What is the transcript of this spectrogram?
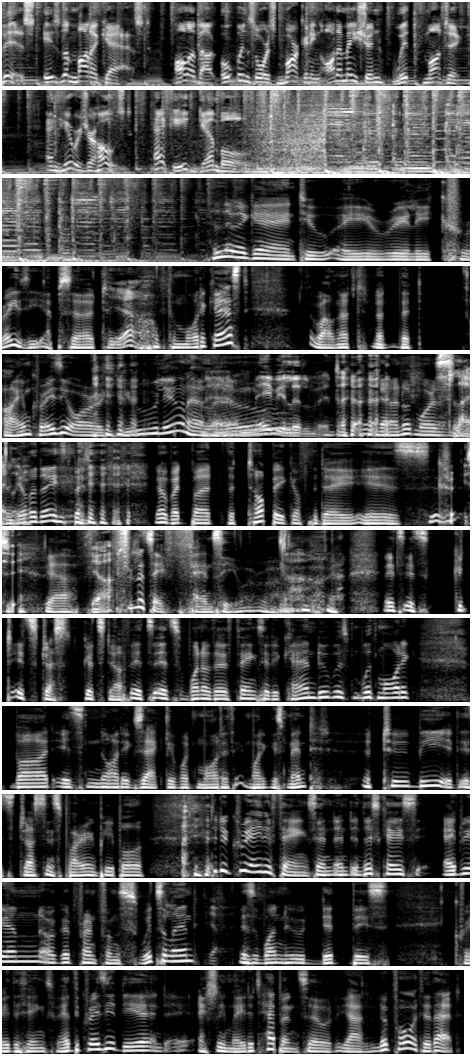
This is the Mauticast, all about open source marketing automation with Mautic. And here is your host, Ekke Guembel. Hello again to a really crazy episode Yeah. of the Mauticast. Well, not not that I am crazy or you, Leon. Hello. Yeah, maybe a little bit. yeah, not more than, Slightly. the other days, but no, but but the topic of the day is Crazy. yeah, Yeah. f- let's say fancy or, or- Ah. yeah, it's it's it's just good stuff. It's it's one of those things that you can do with with Mautic, but it's not exactly what Mautic, Mautic is meant to be. It, it's just inspiring people to do creative things, and and in this case, Adrian, our good friend from Switzerland, Yeah. is the one who did this crazy things, who had the crazy idea and uh, actually made it happen. So yeah, look forward to that.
